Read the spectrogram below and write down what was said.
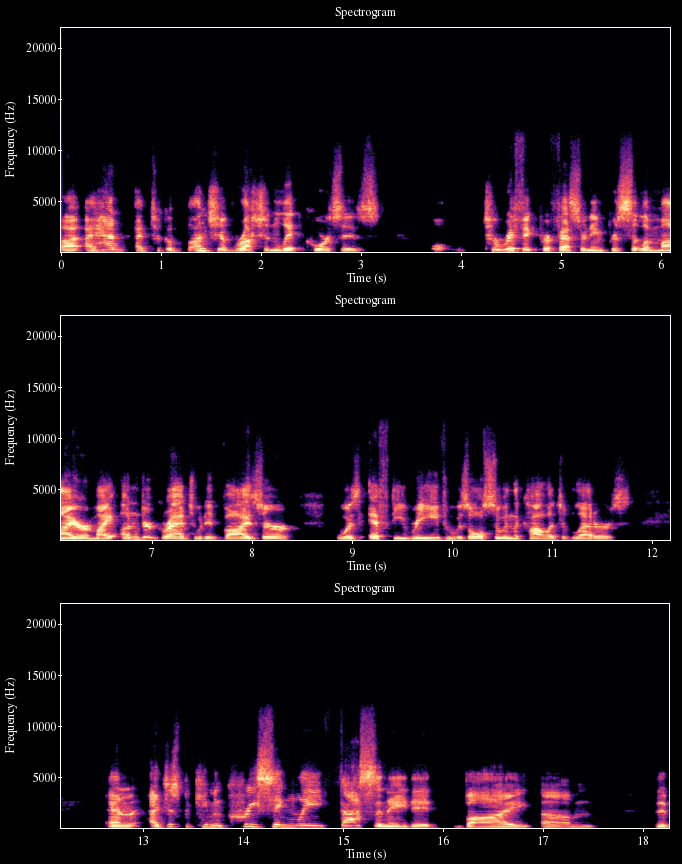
Uh, I had I took a bunch of Russian lit courses. Terrific professor named Priscilla Meyer. My undergraduate advisor was F.D. Reeve, who was also in the College of Letters. And I just became increasingly fascinated by um, the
